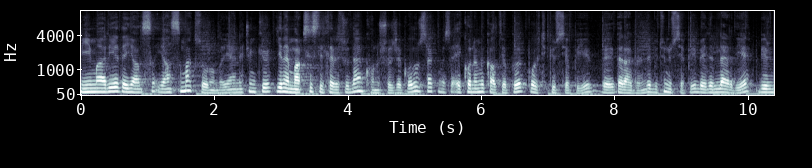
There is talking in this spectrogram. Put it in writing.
mimariye de yansı, yansımak zorunda. Yani çünkü yine Marksist literatürden konuşacak olursak mesela ekonomik altyapı politik üst yapıyı ve beraberinde bütün üst yapıyı belirler diye bir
